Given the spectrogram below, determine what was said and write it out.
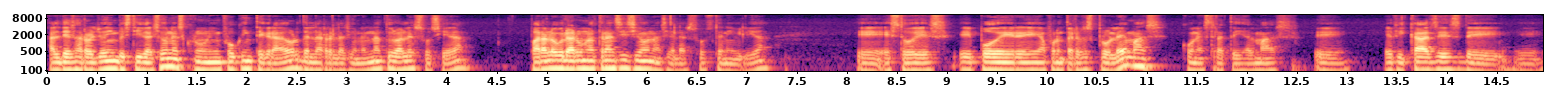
al desarrollo de investigaciones con un enfoque integrador de las relaciones naturales-sociedad para lograr una transición hacia la sostenibilidad. Eh, esto es eh, poder afrontar esos problemas con estrategias más eficaces de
